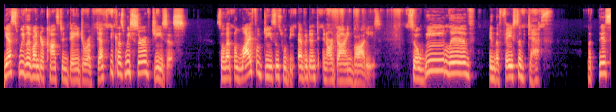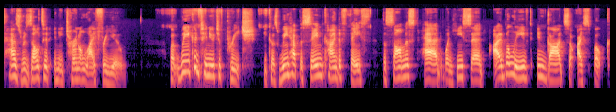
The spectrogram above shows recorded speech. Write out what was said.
Yes, we live under constant danger of death because we serve Jesus, so that the life of Jesus will be evident in our dying bodies. So we live in the face of death, but this has resulted in eternal life for you. But we continue to preach because we have the same kind of faith the psalmist had when he said, I believed in God, so I spoke.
